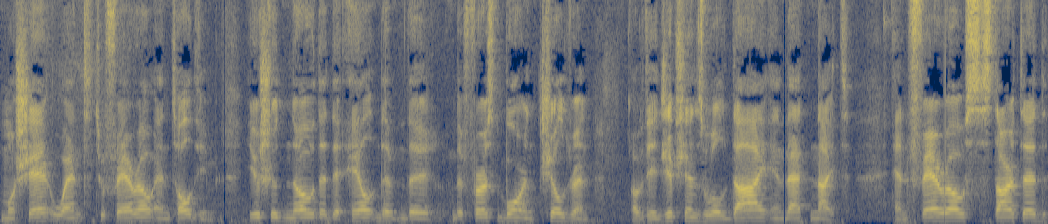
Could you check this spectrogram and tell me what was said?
Moshe went to Pharaoh and told him, "You should know that the the the, the firstborn children of the Egyptians will die in that night. And Pharaoh started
